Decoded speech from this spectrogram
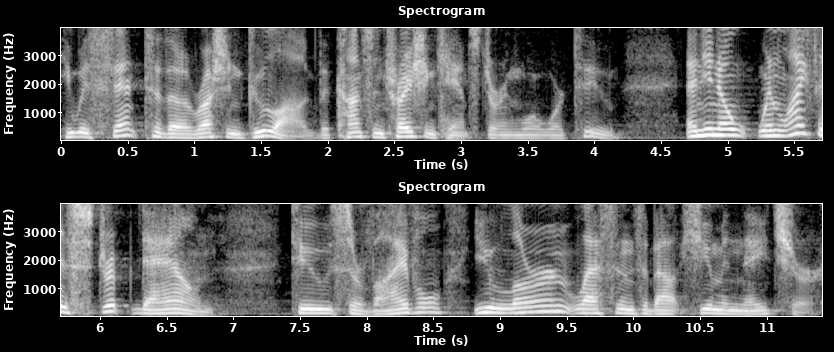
He was sent to the Russian Gulag, the concentration camps during World War II. And you know, when life is stripped down to survival, you learn lessons about human nature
